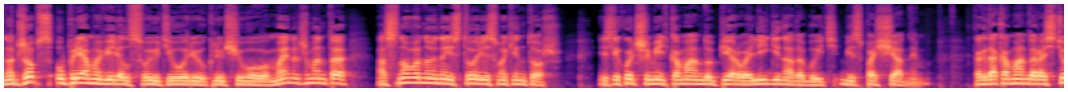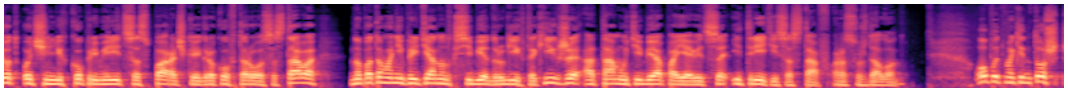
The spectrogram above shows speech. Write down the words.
Но Джобс упрямо верил в свою теорию ключевого менеджмента, основанную на истории с Macintosh. Если хочешь иметь команду первой лиги, надо быть беспощадным. Когда команда растет, очень легко примириться с парочкой игроков второго состава, но потом они притянут к себе других таких же, а там у тебя появится и третий состав, рассуждал он. Опыт Macintosh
